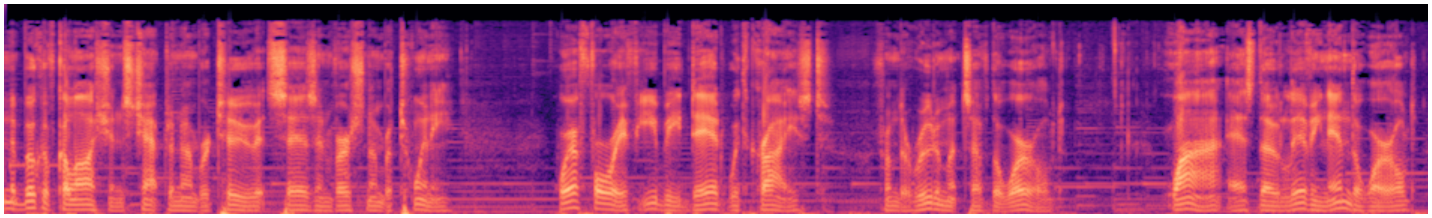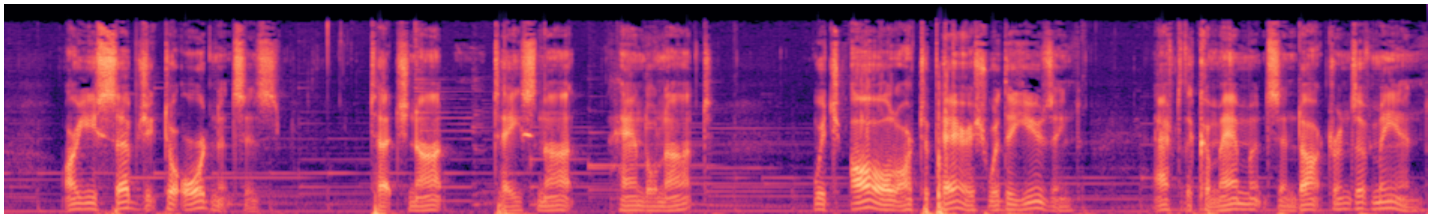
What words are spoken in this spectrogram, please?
In the book of Colossians, chapter number 2, it says in verse number 20, Wherefore, if ye be dead with Christ from the rudiments of the world, why, as though living in the world, are ye subject to ordinances? Touch not, taste not, handle not, which all are to perish with the using, after the commandments and doctrines of men?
